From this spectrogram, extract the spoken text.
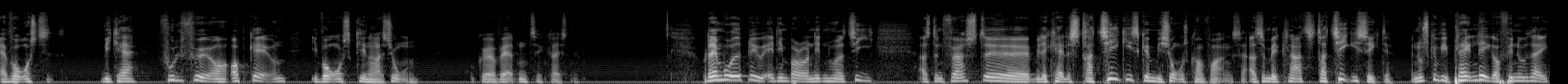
er vores tid. Vi kan fuldføre opgaven i vores generation og gøre verden til kristne. På den måde blev Edinburgh 1910 altså den første, øh, vil jeg kalde strategiske missionskonference, altså med et klart strategisk sigte. Og nu skal vi planlægge og finde ud af,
